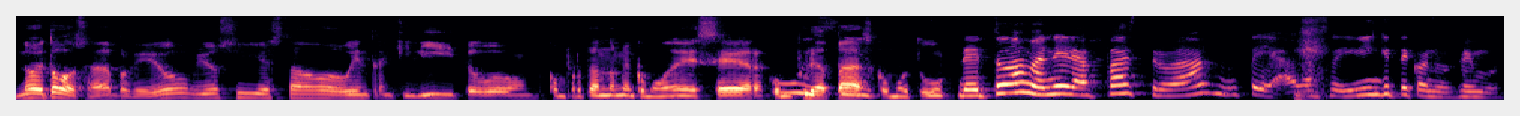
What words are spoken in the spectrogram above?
No de todos, ¿ah? Porque yo, yo sí he estado bien tranquilito, comportándome como debe ser, con Uy, pura sí. paz, como tú. De todas maneras, Pastro, ¿ah? No te hagas, oye, bien que te conocemos.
